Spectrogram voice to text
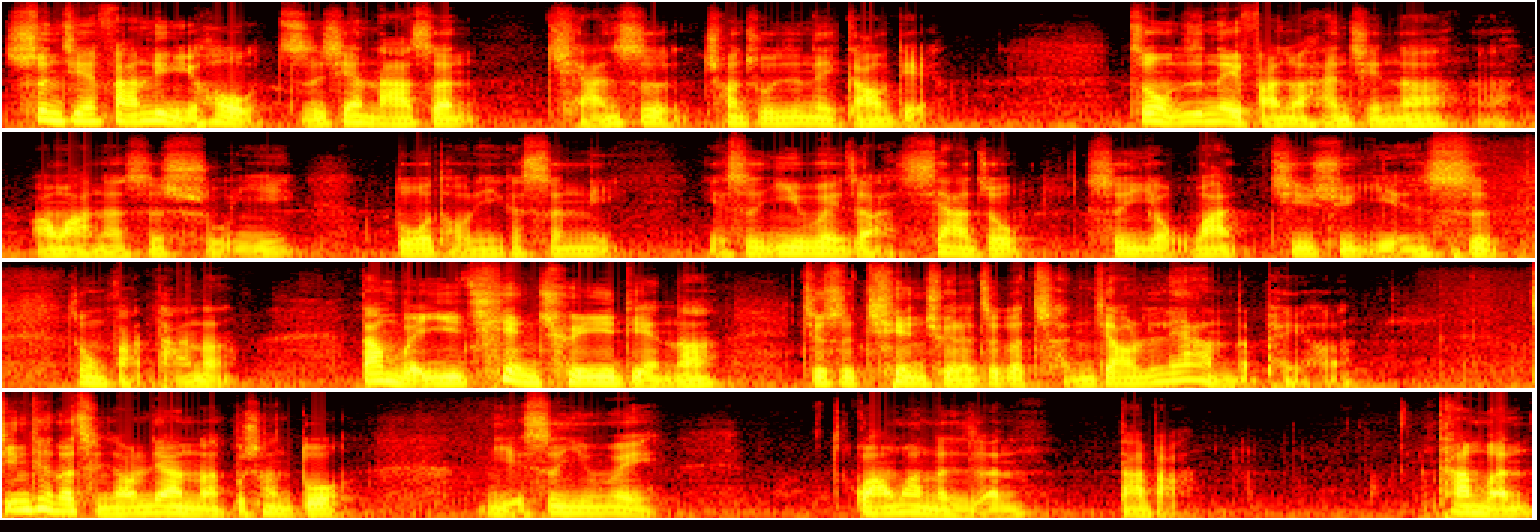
瞬间翻绿以后直线拉升，强势创出日内高点。这种日内反转行情呢，啊，往往呢是属于多头的一个胜利。也是意味着下周是有望继续延续这种反弹的，但唯一欠缺一点呢，就是欠缺了这个成交量的配合。今天的成交量呢不算多，也是因为观望的人大把，他们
